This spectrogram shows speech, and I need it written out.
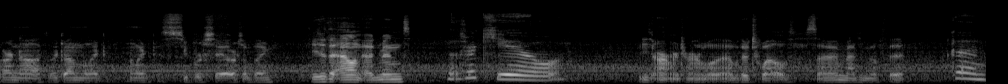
Are not like on like on like a super sale or something. These are the Allen Edmonds. Those are cute. These aren't returnable though. but They're 12, so I imagine they'll fit. Good.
